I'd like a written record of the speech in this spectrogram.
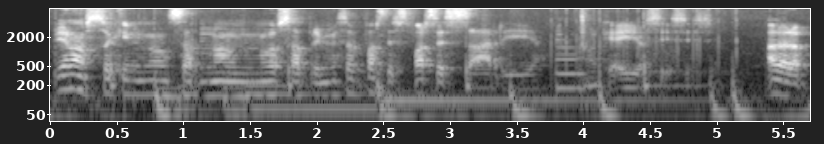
io non so chi non, sa, non, non lo saprei, mi sa forse, forse Sarri io. Ok, io sì, sì, sì. Allora,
